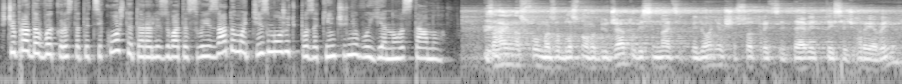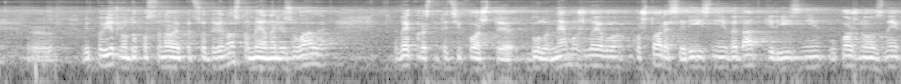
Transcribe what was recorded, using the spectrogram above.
Щоправда, використати ці кошти та реалізувати свої задуми ті зможуть по закінченню воєнного стану. Загальна сума з обласного бюджету 18 мільйонів 639 тисяч гривень. Відповідно до постанови 590 ми аналізували. Використати ці кошти було неможливо. Кошториси різні, видатки різні. У кожного з них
